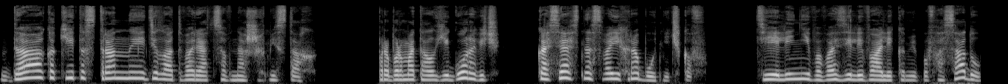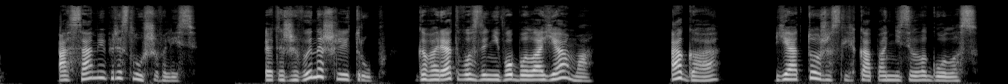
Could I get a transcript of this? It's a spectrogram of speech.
Да, какие-то странные дела творятся в наших местах, пробормотал Егорович, косясь на своих работничков. Те лениво возили валиками по фасаду, а сами прислушивались. «Это же вы нашли труп?» Говорят, возле него была яма. Ага. Я тоже слегка понизила голос.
